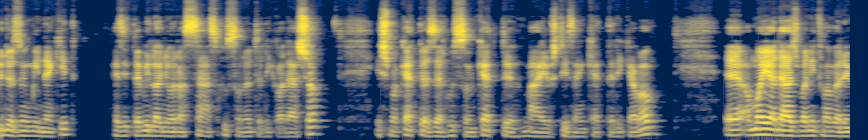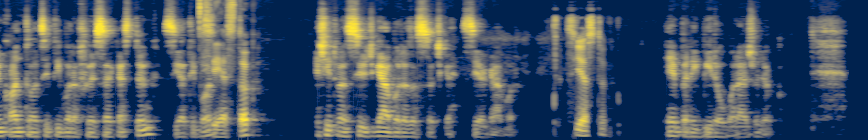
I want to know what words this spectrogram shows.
Üdvözlünk mindenkit! Ez itt a Villanyóra 125. adása, és ma 2022. május 12-e van. A mai adásban itt van velünk Antolci Tibor, a főszerkesztőnk. Szia Tibor! Sziasztok! És itt van Szűcs Gábor, az a Szöcske. Szia Gábor! Sziasztok! Én pedig Bíró Balázs vagyok.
